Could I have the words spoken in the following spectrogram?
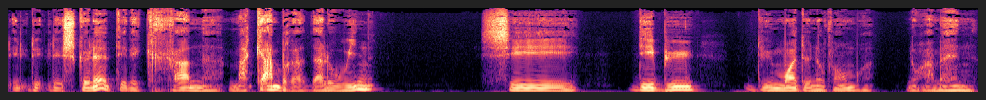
les squelettes et les crânes macabres d'Halloween, ces débuts du mois de novembre nous ramènent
